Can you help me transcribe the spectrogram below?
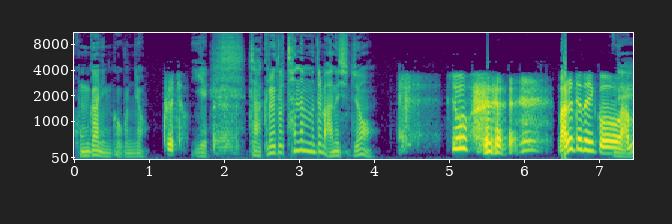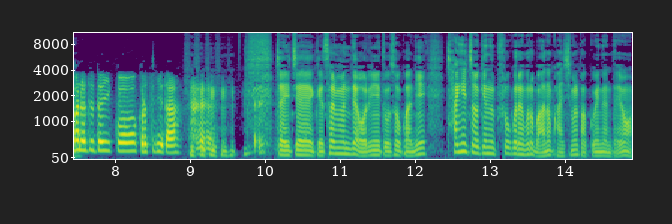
공간인 거군요. 그렇죠. 예. 자, 그래도 찾는 분들 많으시죠? 그죠? 많을 때도 있고 네. 안 많을 때도 있고 그렇습니다. 자 이제 그 설문대 어린이 도서관이 창의적인 프로그램으로 많은 관심을 받고 있는데요.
